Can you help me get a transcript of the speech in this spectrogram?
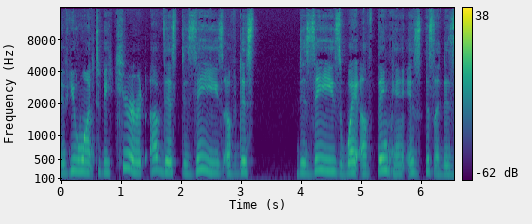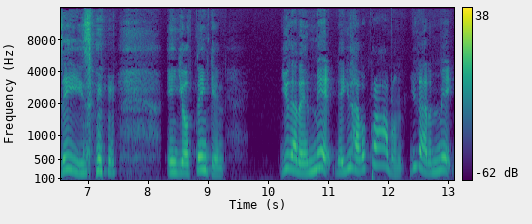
if you want to be cured of this disease of this disease way of thinking is it's a disease in your thinking you got to admit that you have a problem you got to admit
